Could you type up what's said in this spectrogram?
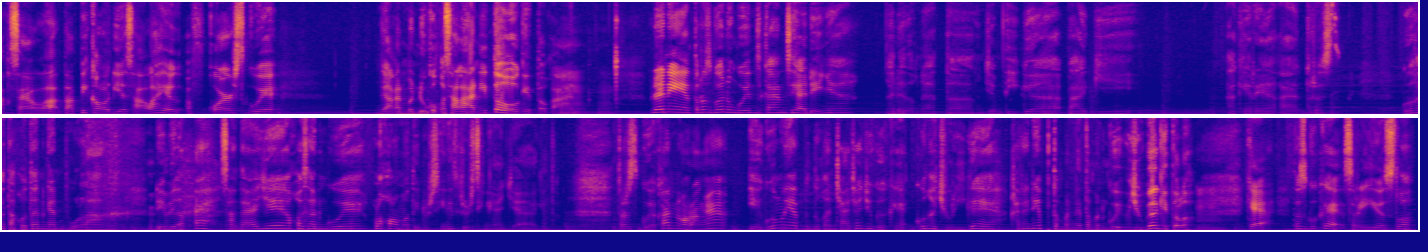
Axela, tapi kalau dia salah ya of course gue nggak akan mendukung kesalahan itu gitu kan. Hmm, hmm. Udah nih, terus gue nungguin kan si adiknya nggak datang datang jam 3 pagi akhirnya kan. Terus gue ketakutan kan pulang. Dia bilang eh santai aja ya kosan gue. Lo kalau mau tidur sini tidur sini aja gitu. Terus gue kan orangnya ya gue ngeliat bentukan Caca juga kayak gue nggak curiga ya karena dia temennya temen gue juga gitu loh. Kayak terus gue kayak serius loh.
